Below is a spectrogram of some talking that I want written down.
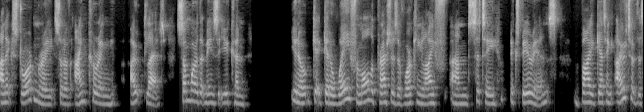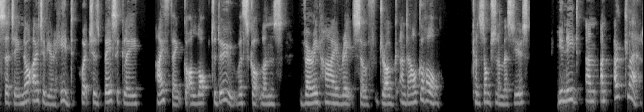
an extraordinary sort of anchoring outlet, somewhere that means that you can, you know, get, get away from all the pressures of working life and city experience by getting out of the city, not out of your head, which is basically, I think, got a lot to do with Scotland's very high rates of drug and alcohol consumption and misuse. You need an, an outlet.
